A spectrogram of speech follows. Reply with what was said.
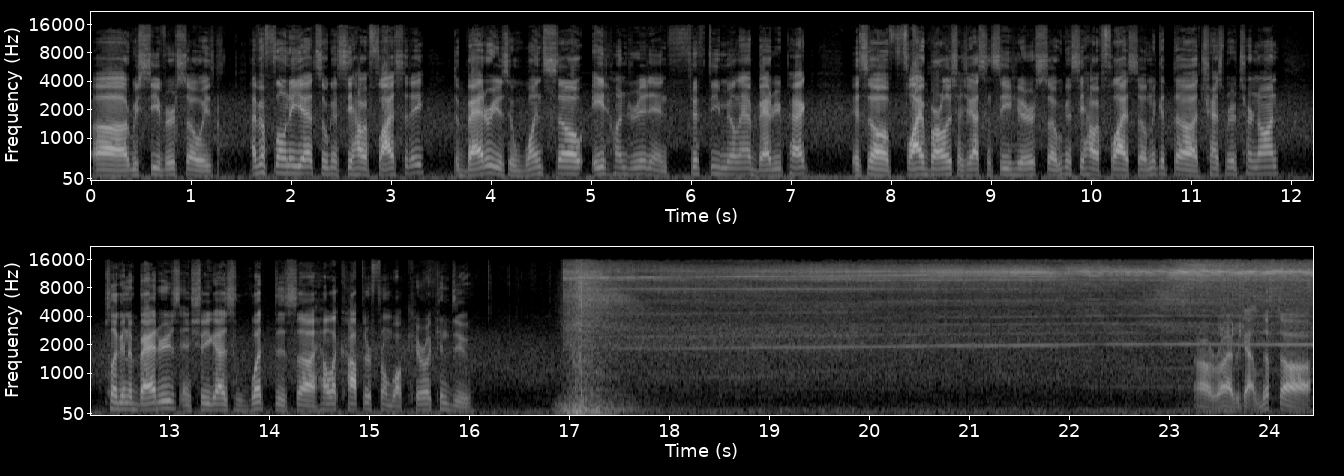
uh, receiver, so I haven't flown it yet, so we're gonna see how it flies today. The battery is a one cell 850 milliamp battery pack. It's a flybarless, as you guys can see here, so we're gonna see how it flies. So let me get the transmitter turned on, plug in the batteries, and show you guys what this uh, helicopter from Walkera can do. All right, we got liftoff.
